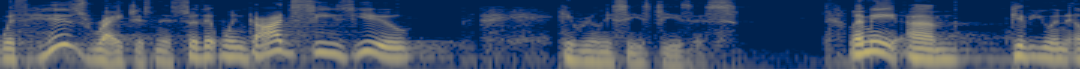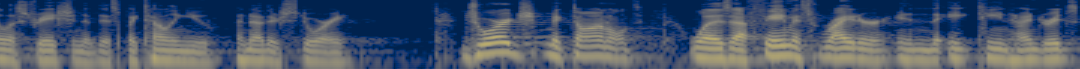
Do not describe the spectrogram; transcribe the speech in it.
with His righteousness, so that when God sees you, He really sees Jesus. Let me um, give you an illustration of this by telling you another story. George MacDonald was a famous writer in the 1800s.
